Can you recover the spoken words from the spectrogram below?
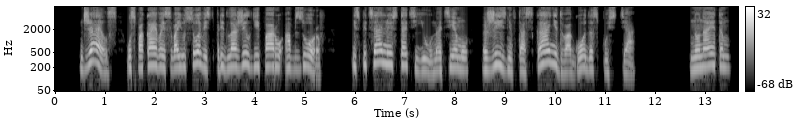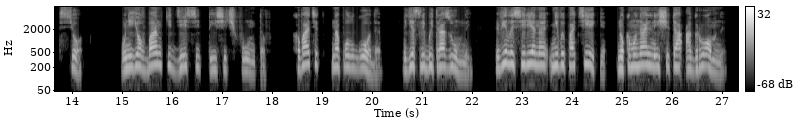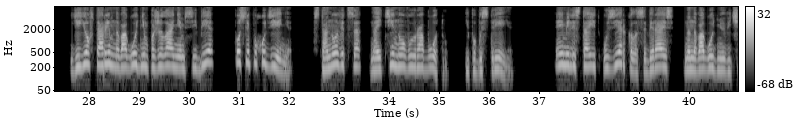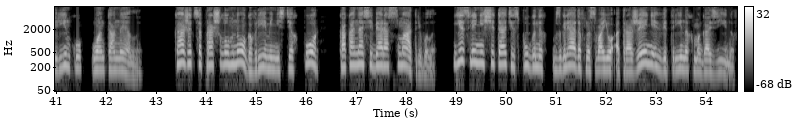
Джайлз, успокаивая свою совесть, предложил ей пару обзоров и специальную статью на тему «Жизнь в Тоскане два года спустя». Но на этом все. У нее в банке десять тысяч фунтов. Хватит на полгода, если быть разумной. Вилла Сирена не в ипотеке, но коммунальные счета огромны. Ее вторым новогодним пожеланием себе после похудения становится найти новую работу и побыстрее. Эмили стоит у зеркала, собираясь на новогоднюю вечеринку у Антонеллы. Кажется, прошло много времени с тех пор, как она себя рассматривала, если не считать испуганных взглядов на свое отражение в витринах магазинов.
